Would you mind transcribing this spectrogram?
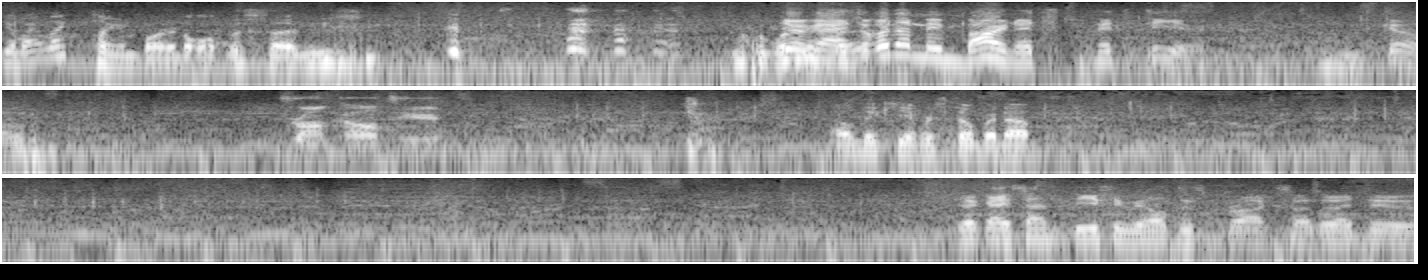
Yo, I like playing Bard all of a sudden. Yo guys, hell? we're gonna main Bard next next tier. Let's go. Drunk all tier. I don't think he ever sobered up. Yo guys, I'm dizzy with all this procs, so what do I do?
